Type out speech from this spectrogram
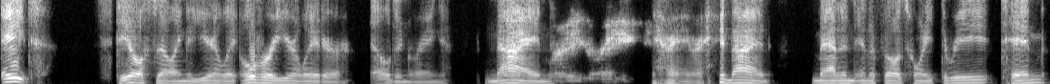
Eight, still selling a year late, over a year later, Elden Ring. Nine, Ring, ring. right, right. Nine, Madden NFL 23. 10,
